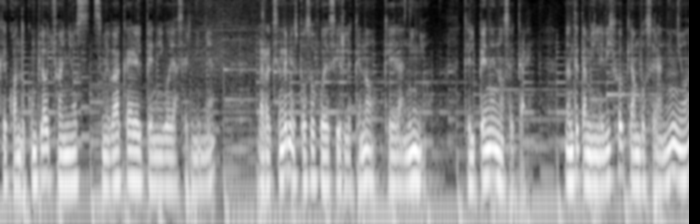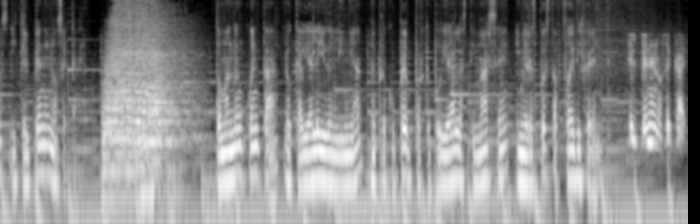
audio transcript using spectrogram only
que cuando cumpla 8 años se me va a caer el pene y voy a ser niña? La reacción de mi esposo fue decirle que no, que era niño, que el pene no se cae. Dante también le dijo que ambos eran niños y que el pene no se cae. Tomando en cuenta lo que había leído en línea, me preocupé porque pudiera lastimarse y mi respuesta fue diferente. El pene no se cae,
